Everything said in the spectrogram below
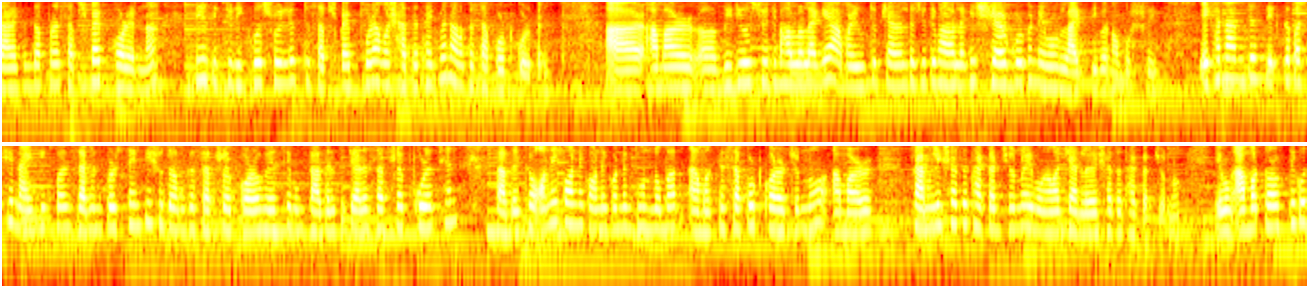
তারা কিন্তু আপনারা সাবস্ক্রাইব করেন না। প্লিজ একটু রিকোয়েস্ট রইল, একটু সাবস্ক্রাইব করে আমার সাথে থাকবেন, আমাকে সাপোর্ট করবেন। আর আমার ভিডিওস যদি ভালো লাগে, আমার ইউটিউব চ্যানেলটা যদি ভালো লাগে শেয়ার করবেন এবং লাইক দিবেন অবশ্যই। এখানে আমি জাস্ট দেখতে পাচ্ছি নাইনটিন পয়েন্ট সেভেন পার্সেন্টই শুধু আমাকে সাবস্ক্রাইব করা হয়েছে এবং তাদেরকে যারা সাবস্ক্রাইব করেছেন, তাদেরকে অনেক অনেক অনেক অনেক ধন্যবাদ আমাকে সাপোর্ট করার জন্য, আমার ফ্যামিলির সাথে থাকার জন্য এবং আমার চ্যানেলের সাথে থাকার জন্য। এবং আমার তরফ থেকেও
